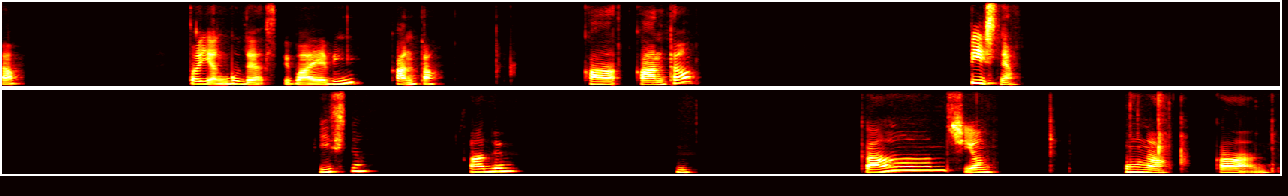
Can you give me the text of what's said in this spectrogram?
Да? То як буде співає він? Канта. Ка канта. Пісня. Пісня. Згадуємо. Canción. Una canción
